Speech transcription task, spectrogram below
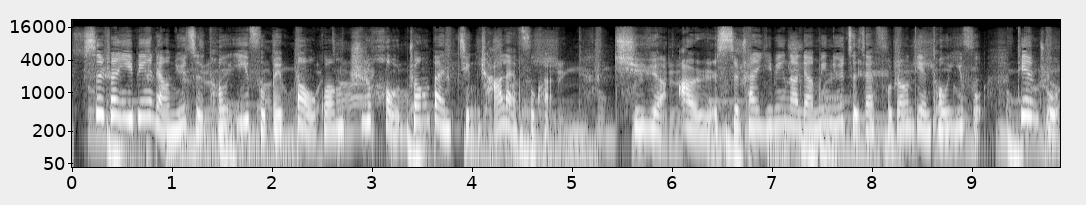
四川宜宾两女子偷衣服被曝光之后，装扮警察来付款。七月二日，四川宜宾的两名女子在服装店偷衣服，店主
